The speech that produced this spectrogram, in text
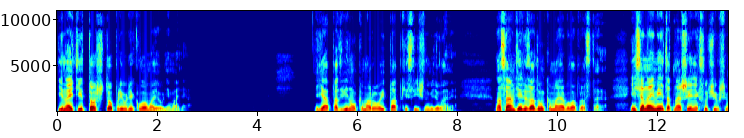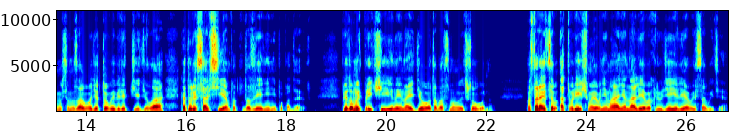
и найти то, что привлекло мое внимание. Я подвинул Комаровой папки с личными делами. На самом деле задумка моя была простая. Если она имеет отношение к случившемуся на заводе, то выберет те дела, которые совсем под подозрение не попадают. Придумает причины, найдет, обоснует, что угодно. Постарается отвлечь мое внимание на левых людей и левые события.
